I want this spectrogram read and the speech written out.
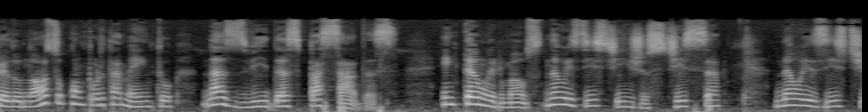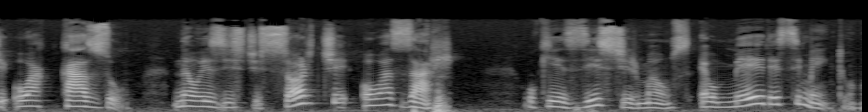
pelo nosso comportamento nas vidas passadas. Então, irmãos, não existe injustiça, não existe o acaso, não existe sorte ou azar. O que existe, irmãos, é o merecimento.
